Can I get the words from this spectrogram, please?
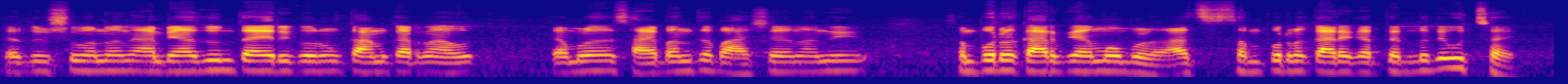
त्या दृष्टिकोनाने आम्ही अजून तयारी करून काम करणार आहोत. त्यामुळं साहेबांचं भाषण आणि संपूर्ण कार्यक्रमामुळं आज संपूर्ण कार्यकर्त्यांमध्ये उत्साह आहे.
